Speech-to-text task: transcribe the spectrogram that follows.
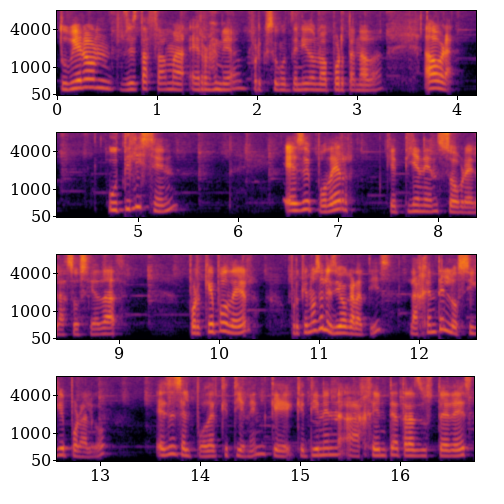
tuvieron pues, esta fama errónea, porque su contenido no aporta nada. Ahora, utilicen ese poder que tienen sobre la sociedad. ¿Por qué poder? Porque no se les dio gratis, la gente los sigue por algo. Ese es el poder que tienen, que, tienen a gente atrás de ustedes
